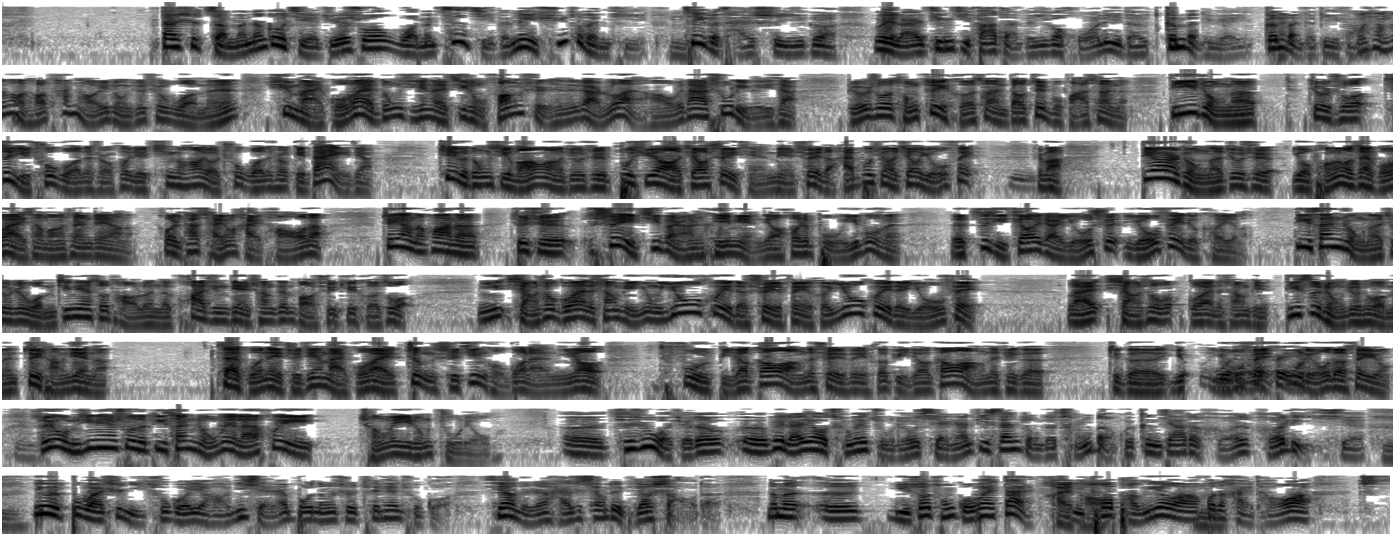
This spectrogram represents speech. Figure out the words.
但是怎么能够解决说我们自己的内需的问题？这个才是一个未来经济发展的一个活力的根本的原因、根本的地方。我想跟老陶探讨一种，就是我们去买国外东西，现在几种方式，现在有点乱啊。我为大家梳理了一下，比如说从最合算到最不划算的，第一种呢，就是说自己出国的时候或者亲朋好友出国的时候给带一件，这个东西往往就是不需要交税钱，免税的，还不需要交邮费，是吧？第二种呢，就是有朋友在国外，像王珊这样的，或者他采用海淘的。这样的话呢，就是税基本上是可以免掉或者补一部分，呃，自己交一点邮税邮费就可以了。第三种呢，就是我们今天所讨论的跨境电商跟保税区合作，你享受国外的商品，用优惠的税费和优惠的邮费来享受国外的商品。第四种就是我们最常见的，在国内直接买国外正式进口过来的，你要付比较高昂的税费和比较高昂的这个这个邮邮费物流的费用。所以我们今天说的第三种，未来会成为一种主流吗？呃，其实我觉得，呃，未来要成为主流，显然第三种的成本会更加的合合理一些。嗯，因为不管是你出国也好，你显然不能是天天出国，这样的人还是相对比较少的。那么，呃，你说从国外带，你托朋友啊，或者海淘啊，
